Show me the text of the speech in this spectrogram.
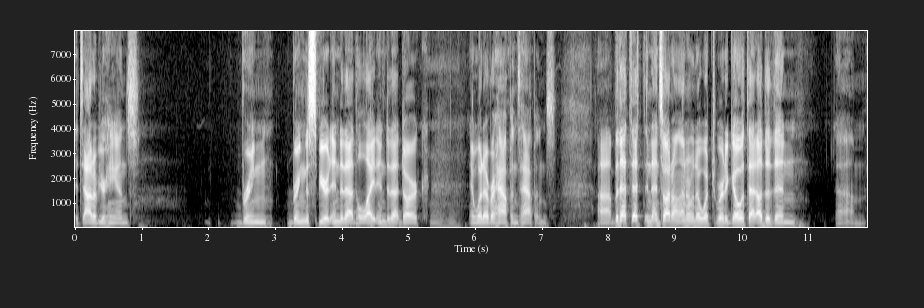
it's out of your hands. Bring bring the spirit into that, the light into that dark, mm-hmm. and whatever happens, happens. Uh, but that's that, and, and, so I don't I don't know what where to go with that other than um,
